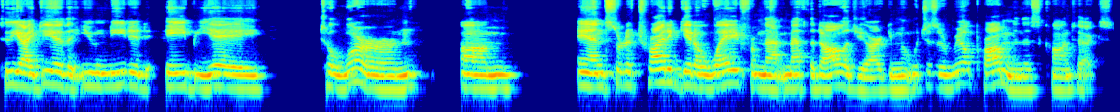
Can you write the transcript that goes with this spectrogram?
to the idea that you needed ABA to learn um, and sort of try to get away from that methodology argument, which is a real problem in this context.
